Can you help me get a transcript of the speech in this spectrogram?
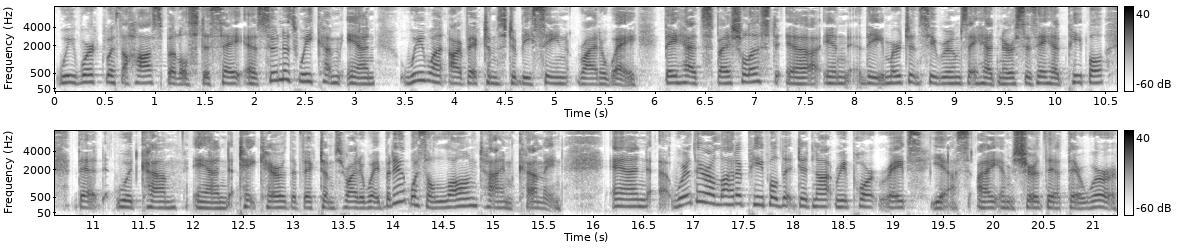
we worked with the hospitals to say as soon as we come in, we want our victims to be seen right away. They had specialists uh, in the emergency rooms, they had nurses, they had people that would come and take care of the victims right away. But it was a long time coming. And were there a lot of people that did not report rapes? Yes, I am sure that there were.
